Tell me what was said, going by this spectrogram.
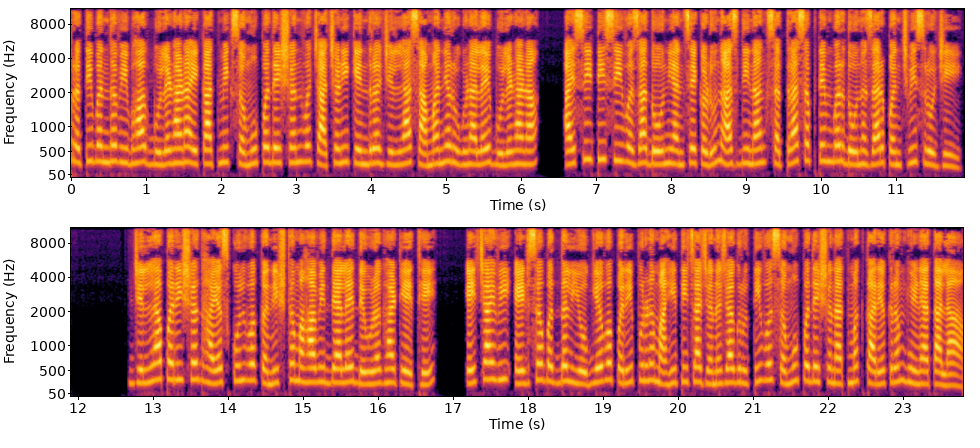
प्रतिबंध विभाग बुलढाणा एकात्मिक समुपदेशन व चाचणी केंद्र जिल्हा सामान्य रुग्णालय Buldhana. I C T C वजा दोन यांचेकडून आज दिनांक सतरा सप्टेंबर दोन हजार पंचवीस रोजी. जिल्हा परिषद हायस्कूल व कनिष्ठ महाविद्यालय देवळघाट येथे एच आय व्ही एड्सबद्दल योग्य व परिपूर्ण माहितीचा जनजागृती व समुपदेशनात्मक कार्यक्रम घेण्यात आला.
